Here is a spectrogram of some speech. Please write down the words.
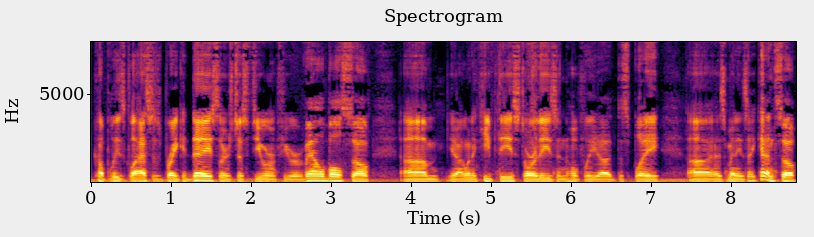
couple of these glasses break a day, so there's just fewer and fewer available. So, um, you know, I want to keep these, store these, and hopefully uh, display uh, as many as I can. So,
